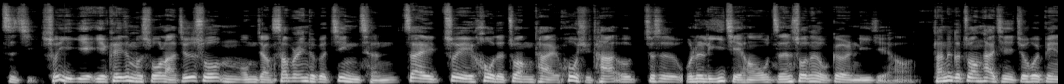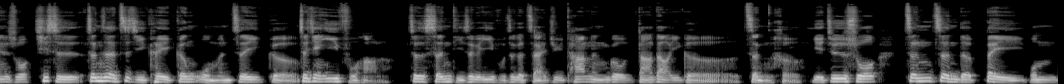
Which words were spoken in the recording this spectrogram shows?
自己。所以也也可以这么说了，就是说，嗯，我们讲 suberintek 进程在最后的状态，或许它就是我的理解哈，我只能说那我个人理解哈，它那个状态其实就会变成说，其实真正自己可以跟我们这一个这件衣服好了。这是身体，这个衣服，这个载具，它能够达到一个整合，也就是说，真正的被我们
